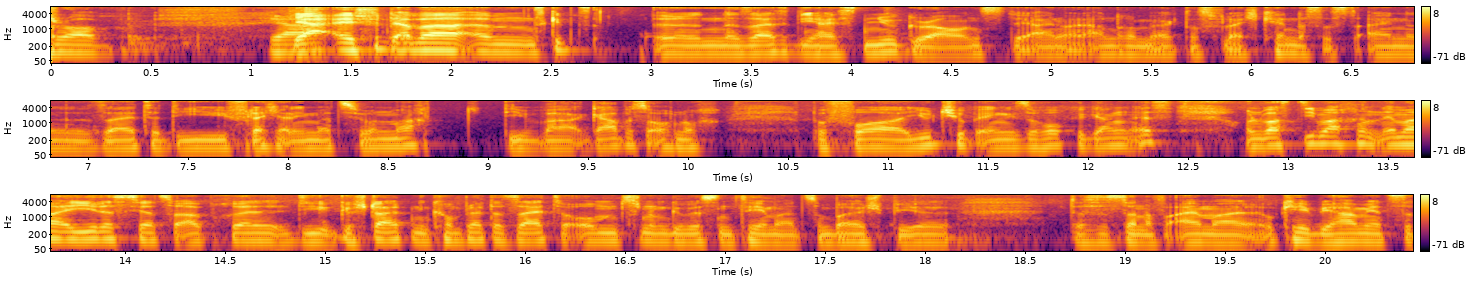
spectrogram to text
drop. Ja, Ja, ich finde aber, ähm, es gibt äh, eine Seite, die heißt Newgrounds. Der eine oder andere merkt das vielleicht kennen. Das ist eine Seite, die Flächanimation macht. Die war, gab es auch noch, bevor YouTube irgendwie so hochgegangen ist. Und was die machen immer jedes Jahr zu April, die gestalten die komplette Seite um zu einem gewissen Thema. Zum Beispiel, das ist dann auf einmal, okay, wir haben jetzt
